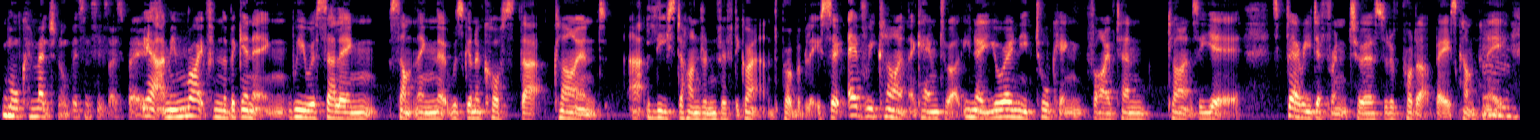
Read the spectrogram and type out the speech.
more conventional businesses, I suppose. Yeah, I mean, right from the beginning, we were selling something that was going to cost that client at least 150 grand, probably. So every client that came to us, you know, you're only talking five, ten clients a year. It's very different to a sort of product based company. Mm.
